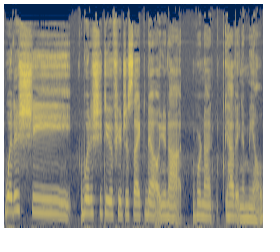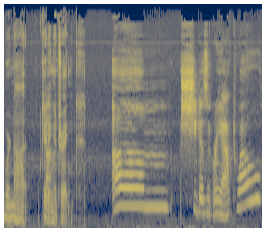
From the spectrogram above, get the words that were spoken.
what does she what does she do if you're just like, no, you're not we're not having a meal, we're not getting a drink? Um, she doesn't react well.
